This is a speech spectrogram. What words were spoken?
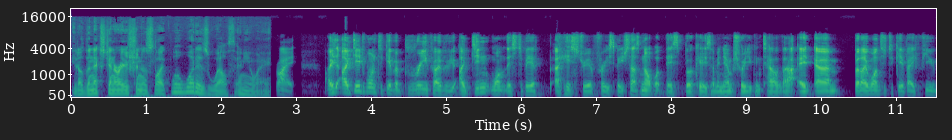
you know the next generation is like well what is wealth anyway right I, I, did want to give a brief overview. I didn't want this to be a, a, history of free speech. That's not what this book is. I mean, I'm sure you can tell that. It, um, but I wanted to give a few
